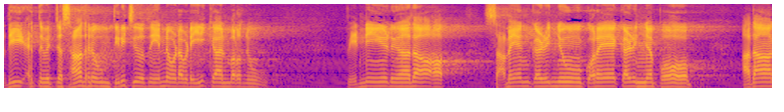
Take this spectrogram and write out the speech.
വതീയത്ത് വെച്ച സാധനവും തിരിച്ചു തന്ന് എന്നോട് അവിടെ ഇരിക്കാൻ പറഞ്ഞു. പിന്നീട് അതാ സമയം കഴിഞ്ഞു കുറെ കഴിഞ്ഞപ്പോ അതാ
